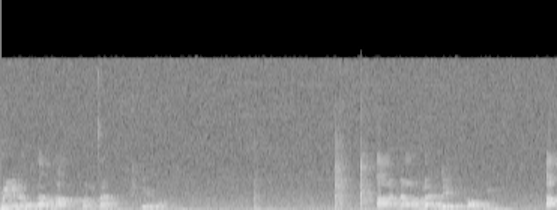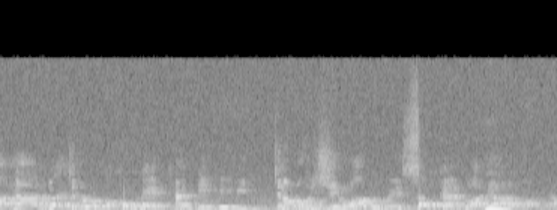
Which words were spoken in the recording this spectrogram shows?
ဘယ်တော့မှမမှတ်ခဲ့ပါဘူးအာနာမတ်တဲ့ကောင်းပြီအာနာအတွက်ကျွန်တော်တို့ပခုံးနဲ့ထမ်းတင်ပေးပြီးကျွန်တော်တို့ရင်ဝလိုပဲစောက်ကန်သွားကြတာပါဗျာ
